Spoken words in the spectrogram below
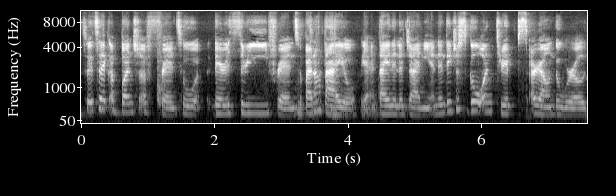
So it's like a bunch of friends. So there are three friends. So parang tayo. Yeah, tayo nila Johnny. And then they just go on trips around the world.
